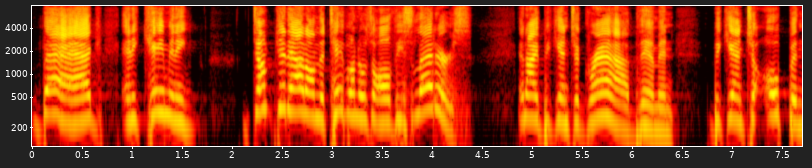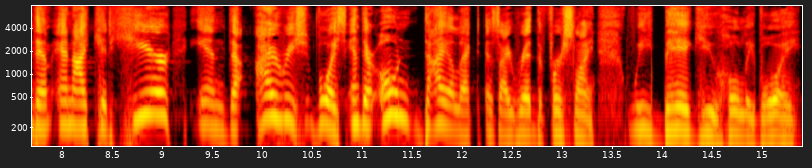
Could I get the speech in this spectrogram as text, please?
bag and he came and he dumped it out on the table and it was all these letters. And I began to grab them and began to open them, and I could hear in the Irish voice, in their own dialect, as I read the first line We beg you, holy boy,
